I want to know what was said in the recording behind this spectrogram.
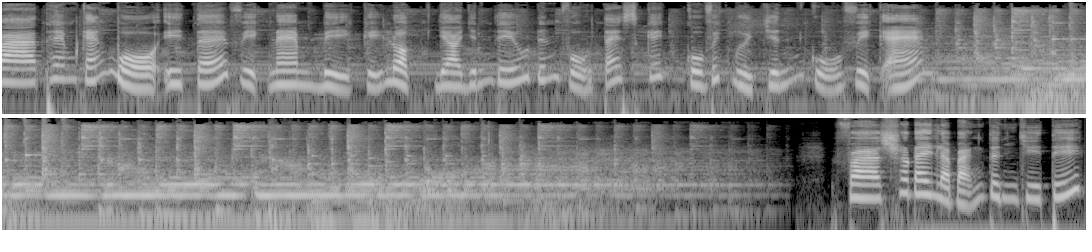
và thêm cán bộ y tế Việt Nam bị kỷ luật do dính líu đến vụ test kit COVID-19 của Việt Á. Và sau đây là bản tin chi tiết.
